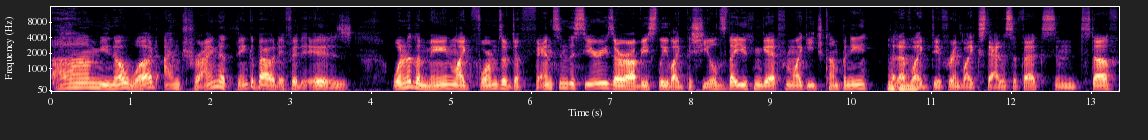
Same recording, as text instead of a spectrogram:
Um, you know what? I'm trying to think about if it is. One of the main like forms of defense in the series are obviously like the shields that you can get from like each company that have Mhm. like different like status effects and stuff.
